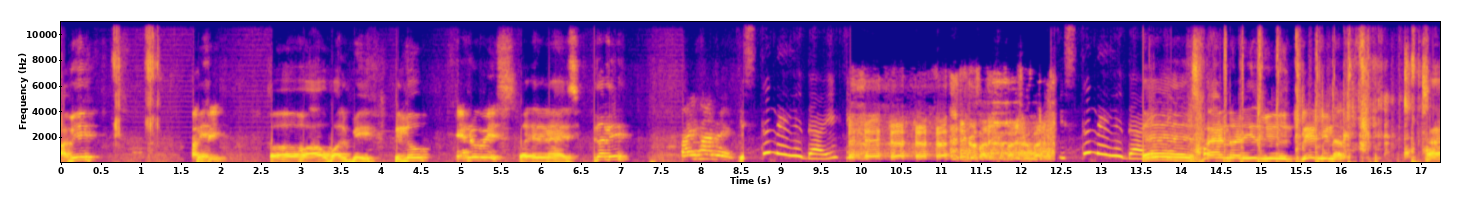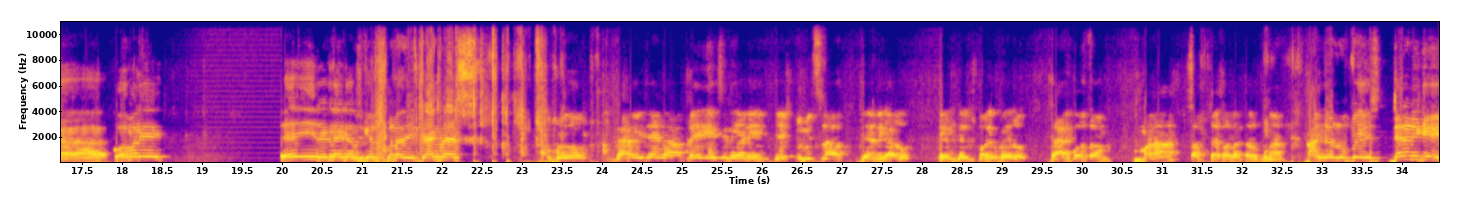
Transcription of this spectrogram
అభి? ఓ వావ్ బల్బి. పిల్లు? Ten rupees very nice ఇదలి five hundred five hundred is great winner Komali? ఏయ్ రెండు ఐటమ్స్ గెలుచుకున్నది. కాంగ్రెస్ ఇప్పుడు ఘన విజయంగా ప్లే చేసింది కానీ జస్ట్ మిస్ లా జనని కాదు ఏం గెలుచుకోలేకపోయారు దానికోసం మన సబ్స్క్రైబర్ల తరఫున హండ్రెడ్ రూపీస్ జననికి.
